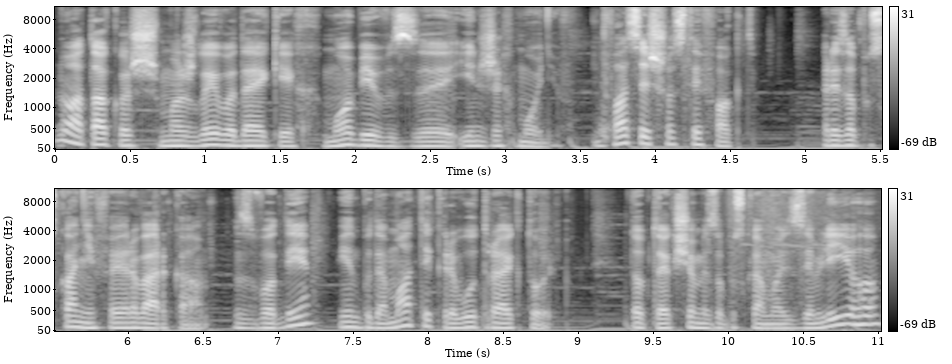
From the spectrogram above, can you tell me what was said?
Ну а також, можливо, деяких мобів з інших модів. 26 факт. При запусканні фейерверка з води він буде мати криву траєкторію. Тобто, якщо ми запускаємо з землі його,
